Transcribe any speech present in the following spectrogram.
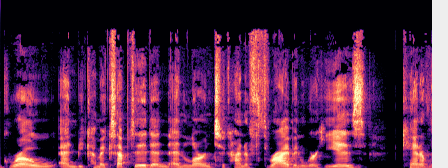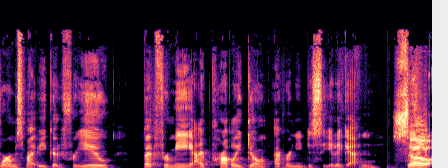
grow and become accepted and, and learn to kind of thrive in where he is, Can of Worms might be good for you. But for me, I probably don't ever need to see it again. So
